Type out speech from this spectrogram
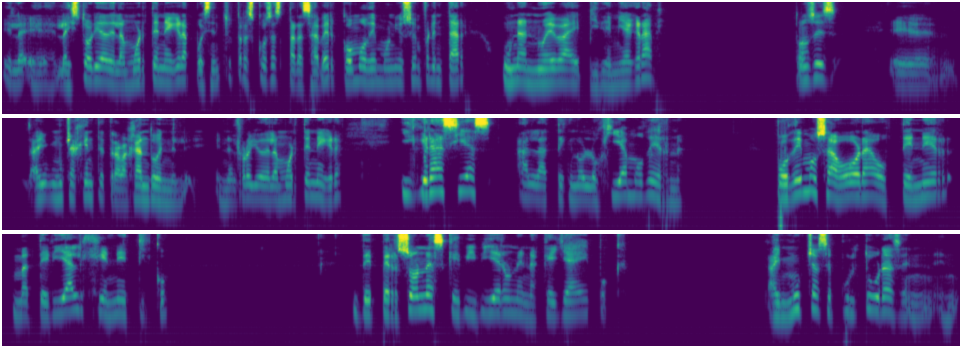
eh, la historia de la muerte negra, pues entre otras cosas para saber cómo demonios enfrentar una nueva epidemia grave. Entonces, eh, hay mucha gente trabajando en el, en el rollo de la muerte negra y gracias a la tecnología moderna, podemos ahora obtener material genético de personas que vivieron en aquella época. Hay muchas sepulturas en,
